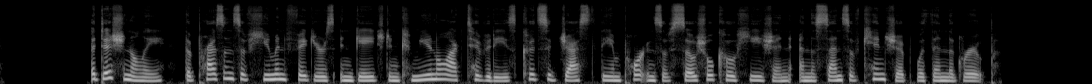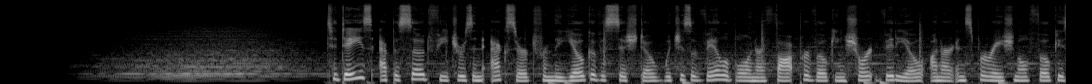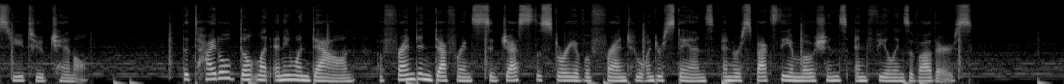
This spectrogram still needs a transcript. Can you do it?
Additionally, the presence of human figures engaged in communal activities could suggest the importance of social cohesion and the sense of kinship within the group. Today's episode features an excerpt from the Yoga Vasishta, which is available in our thought provoking short video on our Inspirational Focus YouTube channel. The title Don't Let Anyone Down, A Friend in Deference suggests the story of a friend who understands and respects the emotions and feelings of others.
